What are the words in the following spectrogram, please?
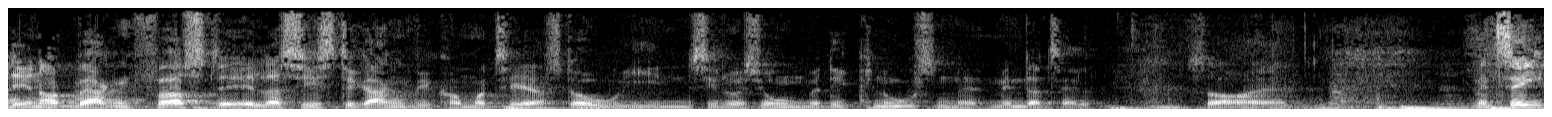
det er nok hverken første eller sidste gang, vi kommer til at stå i en situation med det knusende mindretal. Så, øh, men se,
